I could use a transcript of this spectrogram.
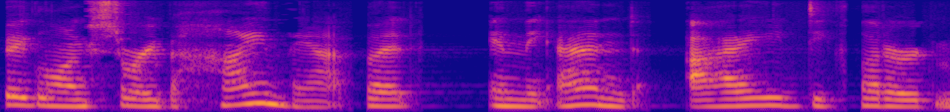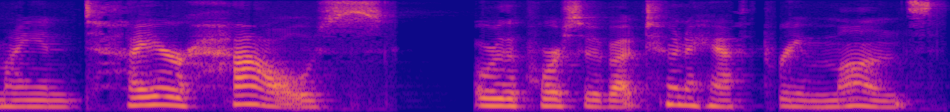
big long story behind that. But in the end, I decluttered my entire house over the course of about two and a half, three months,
